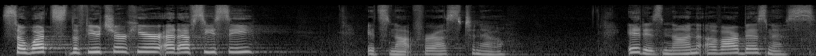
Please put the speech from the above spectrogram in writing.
So, what's the future here at FCC? It's not for us to know. It is none of our business.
